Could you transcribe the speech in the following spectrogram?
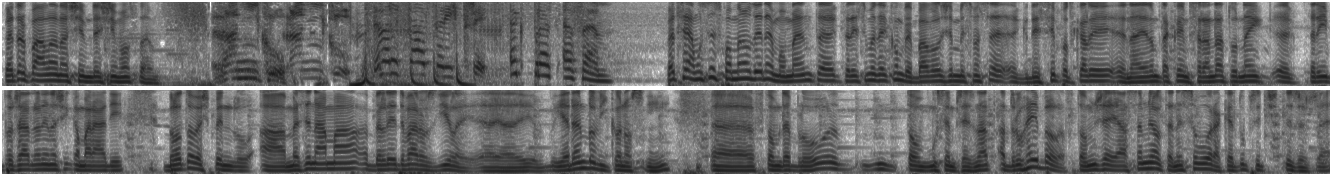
Petr Pála naším dnešním hostem. Ranní klub. Ranní klub. 90,3. Express FM. Petře, já musím vzpomenout jeden moment, eh, který jsme teď vybavil, že my jsme se kdysi potkali na jednom takovém sranda turnej, eh, který pořádali naši kamarádi. Bylo to ve Špindlu a mezi náma byly dva rozdíly. Eh, jeden byl výkonnostní v tom deblu, to musím přiznat, a druhý byl v tom, že já jsem měl tenisovou raketu při čtyřeře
